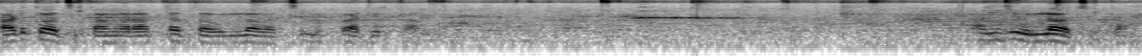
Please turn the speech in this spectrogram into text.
படுக்க வச்சுருக்காங்க ரத்தத்தை உள்ளே வச்சு நிப்பாட்டியிருக்காங்க. அஞ்சு உள்ளே வச்சுருக்காங்க.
